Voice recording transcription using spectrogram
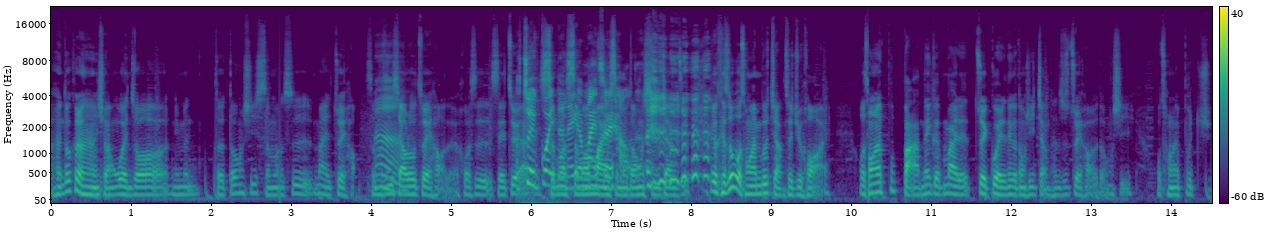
很多客人很喜欢问说，你们的东西什么是卖最好，什么是销路最好的，嗯、或是谁最最贵的什么什么卖什么东西这样子。可是我从来不讲这句话哎、欸，我从来不把那个卖的最贵的那个东西讲成是最好的东西，我从来不觉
